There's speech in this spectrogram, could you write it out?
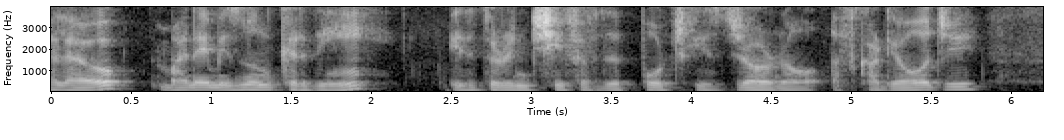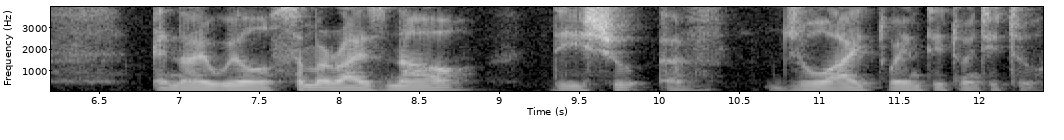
Hello, my name is Nuno Cardim, editor in chief of the Portuguese Journal of Cardiology, and I will summarize now the issue of July 2022.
